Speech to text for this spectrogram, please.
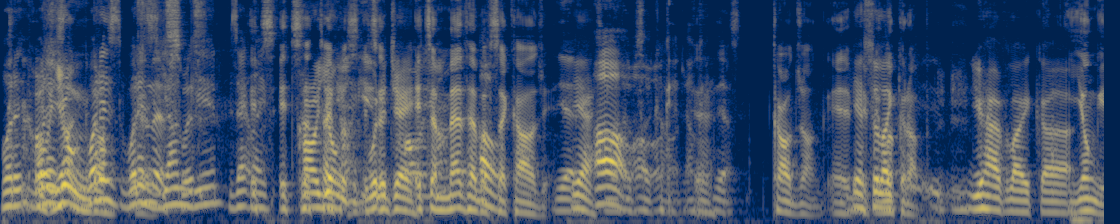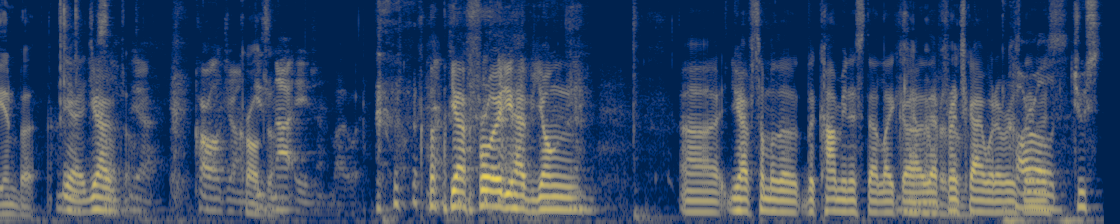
What is Carl what is Jung, what though. is what is Isn't that Young Swiss? Is that like It's it's Carl type Jung of- it's with a J. It's a madhab Oh. of psychology. Yeah. Yeah. oh, oh like okay college. okay. Yeah. Carl Jung. If, Yeah, if so you like look it up, you have like uh, Jungian, but yeah, you have Yeah, Carl Jung. Carl He's Jung. not Asian, by the way. you have Freud, you have Jung, uh, you have some of the the communists that like uh, that French them. guy, whatever his name Carl is. Just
